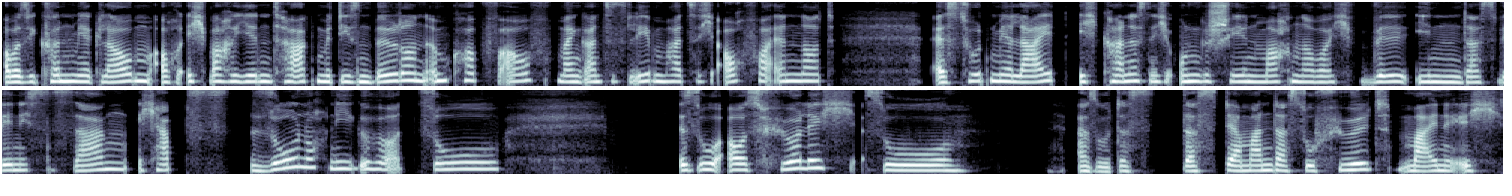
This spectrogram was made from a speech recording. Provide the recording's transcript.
Aber Sie können mir glauben, auch ich wache jeden Tag mit diesen Bildern im Kopf auf. Mein ganzes Leben hat sich auch verändert. Es tut mir leid, ich kann es nicht ungeschehen machen, aber ich will Ihnen das wenigstens sagen. Ich habe es so noch nie gehört, so so ausführlich, so also dass dass der Mann das so fühlt, meine ich,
